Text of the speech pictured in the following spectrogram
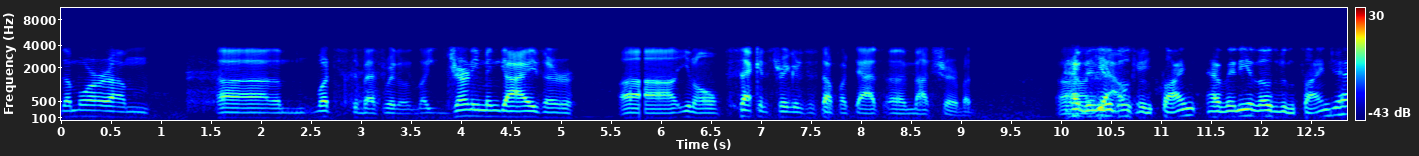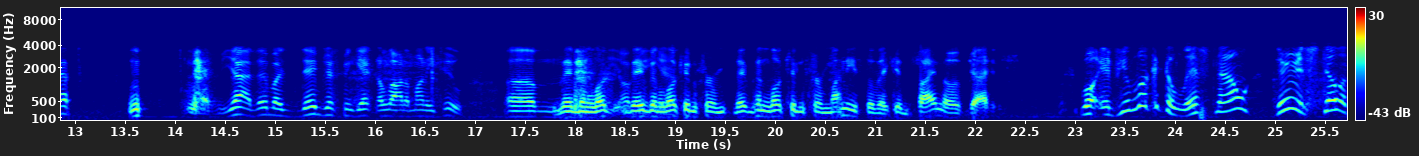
the more um um what's the best way to like journeyman guys or uh you know second stringers and stuff like that. I'm not sure, but uh, have any yeah, of those okay. been signed? Have any of those been signed yet? Yeah, they but they've just been getting a lot of money too. Um, They've been look. okay, they've been yeah. looking for. They've been looking for money so they can sign those guys. Well, if you look at the list now, there is still a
